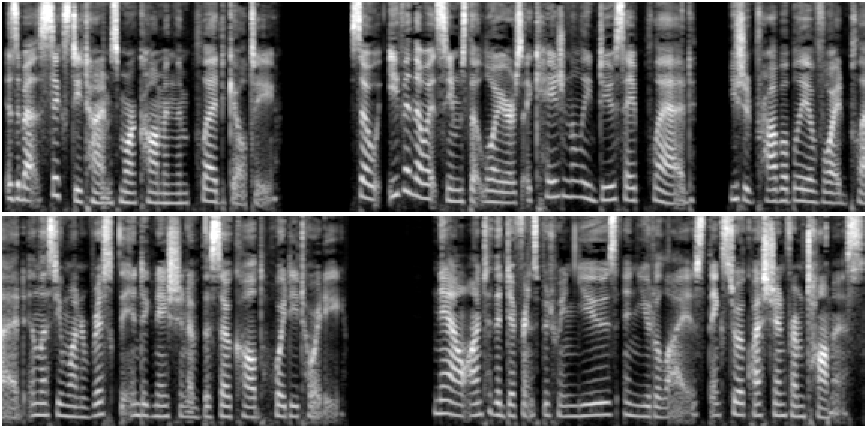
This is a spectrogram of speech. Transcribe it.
is about 60 times more common than pled guilty. So even though it seems that lawyers occasionally do say pled, you should probably avoid pled unless you want to risk the indignation of the so called hoity toity. Now, on to the difference between use and utilize, thanks to a question from Thomas.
